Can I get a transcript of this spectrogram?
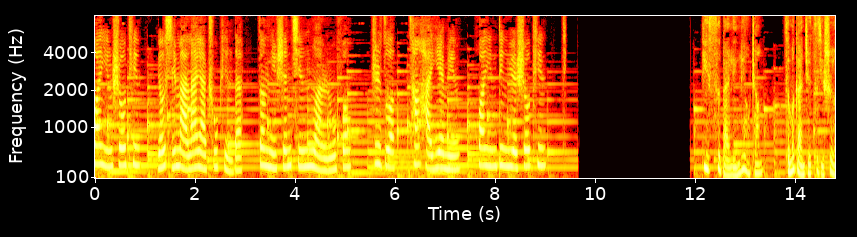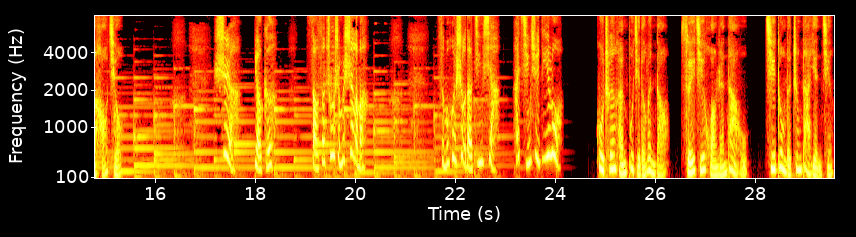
欢迎收听由喜马拉雅出品的《赠你深情暖如风》，制作沧海夜明。欢迎订阅收听。第四百零六章，怎么感觉自己睡了好久？是啊，表哥，嫂嫂出什么事了吗？怎么会受到惊吓，还情绪低落？顾春寒不解的问道，随即恍然大悟，激动的睁大眼睛。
